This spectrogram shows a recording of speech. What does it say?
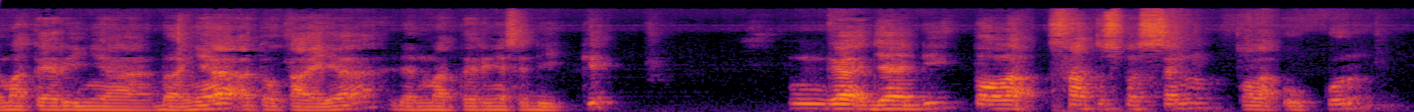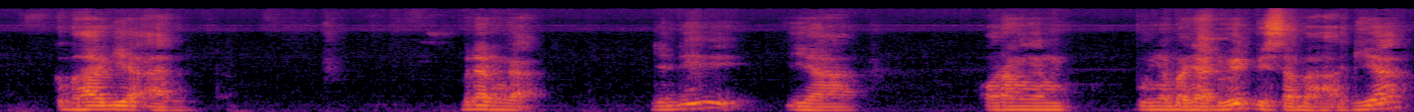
materinya banyak atau kaya dan materinya sedikit nggak jadi tolak 100% tolak ukur kebahagiaan. Benar nggak jadi ya orang yang punya banyak duit bisa bahagia,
